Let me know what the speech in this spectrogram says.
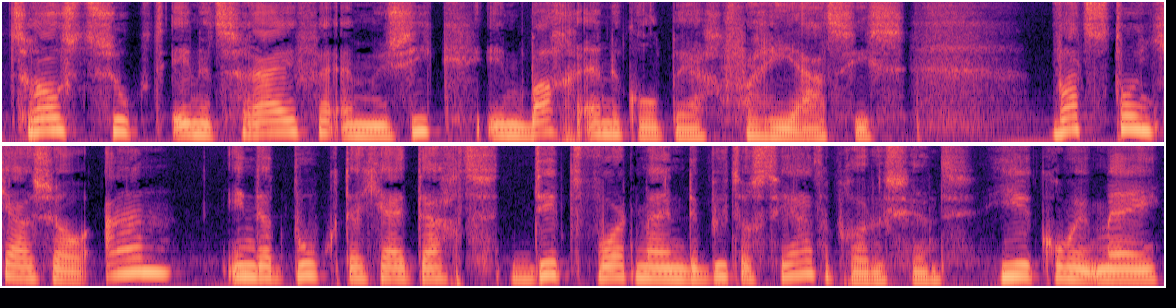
troost zoekt in het schrijven en muziek in Bach en de Goldberg variaties. Wat stond jou zo aan in dat boek dat jij dacht... dit wordt mijn debuut als theaterproducent. Hier kom ik mee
